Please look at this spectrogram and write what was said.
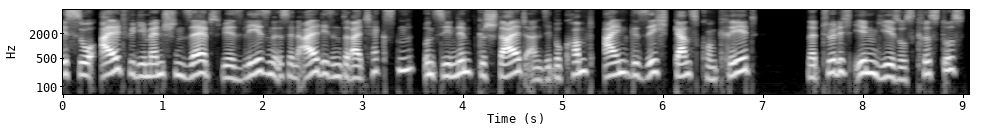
ist so alt wie die Menschen selbst. Wir lesen es in all diesen drei Texten und sie nimmt Gestalt an. Sie bekommt ein Gesicht ganz konkret, natürlich in Jesus Christus.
